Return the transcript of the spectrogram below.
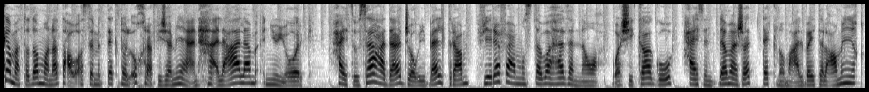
كما تضمنت عواصم التكنو الأخرى في جميع أنحاء العالم نيويورك. حيث ساعد جوي بيلترام في رفع مستوى هذا النوع وشيكاغو حيث اندمجت تكنو مع البيت العميق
